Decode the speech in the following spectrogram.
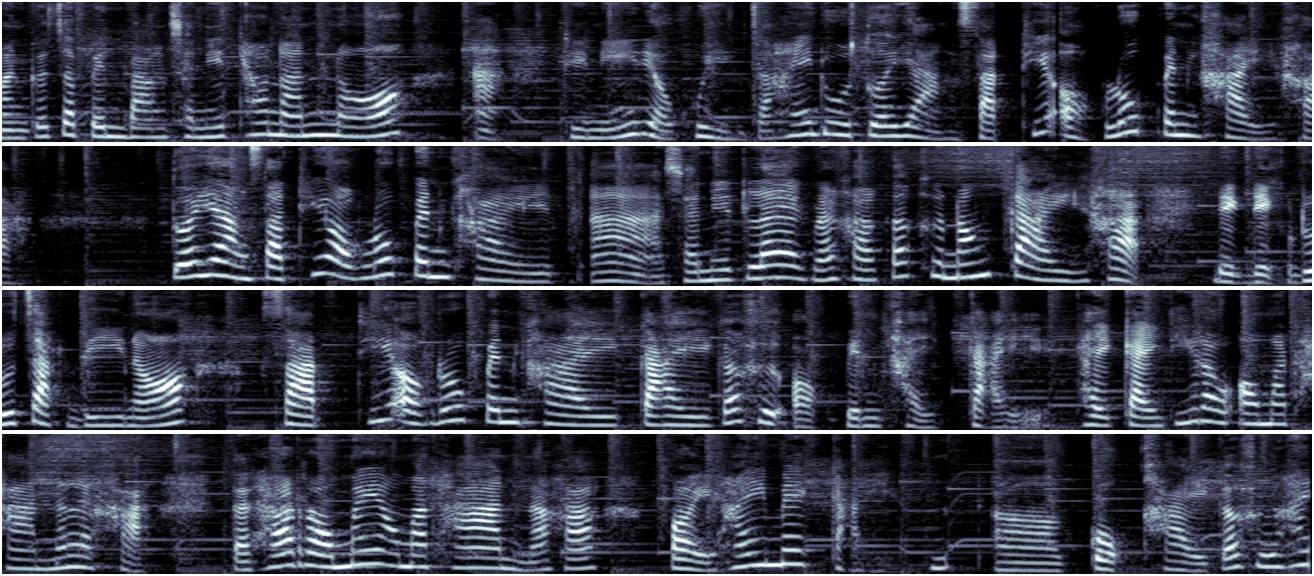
มันก็จะเป็นบางชนิดเท่านั้นเนาะอะทีนี้เดี๋ยวคุยหญิงจะให้ดูตัวอย่างสัตว์ที่ออกลูกเป็นไข่ค่ะ ตัวอย่างสัตว์ที่ออกลูกเป็นไข่อ่าชนิดแรกนะคะก็คือน้องไก่ค่ะ เด็กๆรู้จักดีเนาะสัตว์ที่ออกลูกเป็นไข่ไก่ก็คือออกเป็นไข่ไก่ ไข่ไก่ที่เราเอามาทานนั่นแหละค่ะ แต่ถ้าเราไม่เอามาทานนะคะ ปล่อยให้แม่ไก่อ่อกกไข่ก็คือให้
